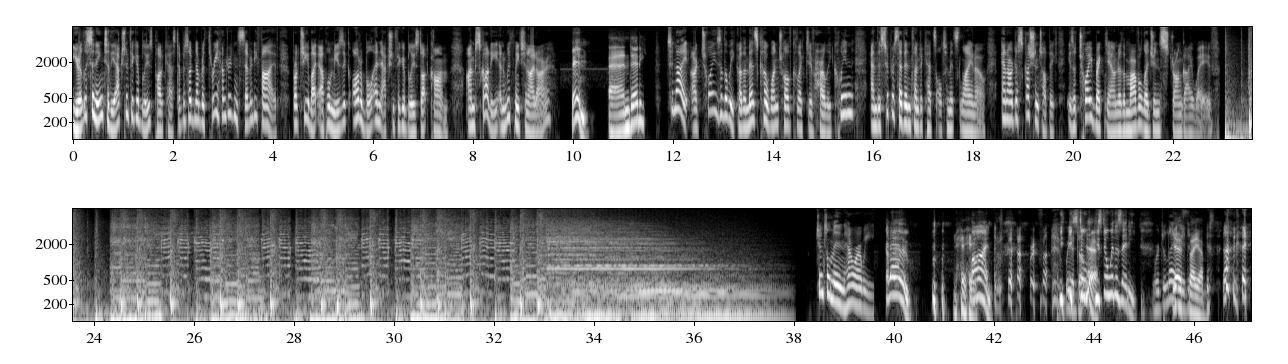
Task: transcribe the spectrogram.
You're listening to the Action Figure Blues podcast, episode number 375, brought to you by Apple Music, Audible, and ActionFigureBlues.com. I'm Scotty, and with me tonight are Ben and Eddie. Tonight, our toys of the week are the Mezco 112 Collective Harley Quinn and the Super 7 Thundercats Ultimates Lion-O, and our discussion topic is a toy breakdown of the Marvel Legends Strong Guy Wave. Gentlemen, how are we? Hello. Fine. We're fine. We you're, still, Yeah. you're still with us, Eddie. we're delayed. Yes, I am. Yes. Okay.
